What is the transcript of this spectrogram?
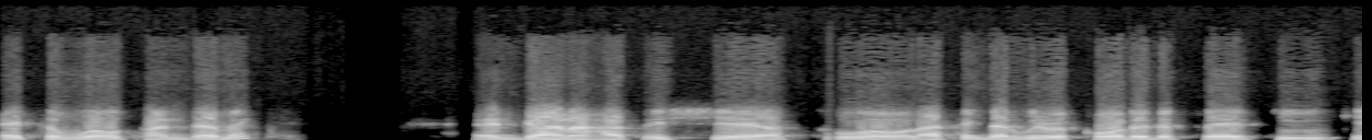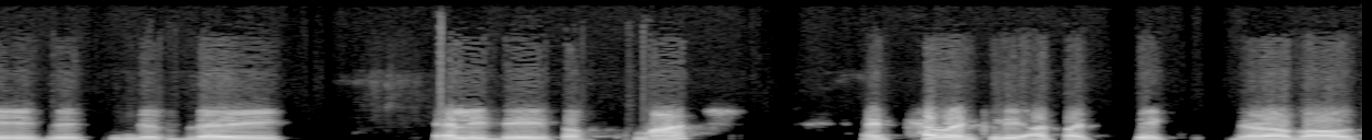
it's a world pandemic, and Ghana has its share as well. I think that we recorded the first two cases in the very early days of March, and currently, as I speak, there are about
